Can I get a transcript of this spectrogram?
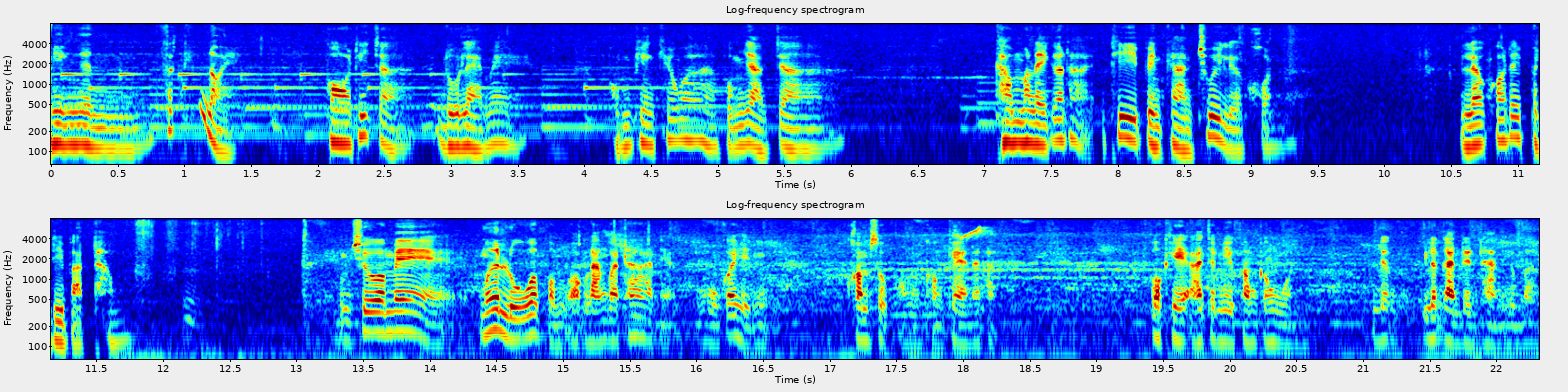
มีเงินสักนิดหน่อย พอที่จะดูแลแม่ ผมเพียงแค่ว่าผมอยากจะ ทำอะไรก็ได้ที่เป็นการช่วยเหลือคน แล้วก็ได้ปฏิบัติธรรมผมเชื่อว่าแม่เมื่อรู้ว่าผมออกล้างพระธาตุเนี่ยผมก็เห็นความสุขของของแกนะครับ โอเค อาจจะมีความกังวลเรื่องเรื่องการเดินทางอยู่บ้าง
